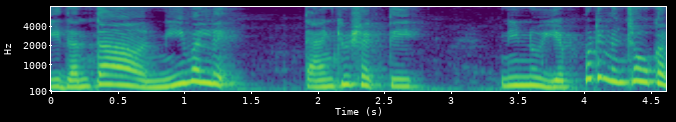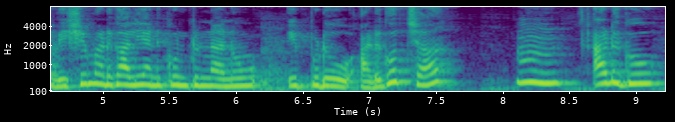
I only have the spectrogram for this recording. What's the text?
ఇదంతా నీ వల్లే. Thank you Shakti. నిన్ను ఎప్పటి నుంచో ఒక విషయం అడగాలి అనుకుంటున్నాను. ఇప్పుడు అడగొచ్చా? అడుగు.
